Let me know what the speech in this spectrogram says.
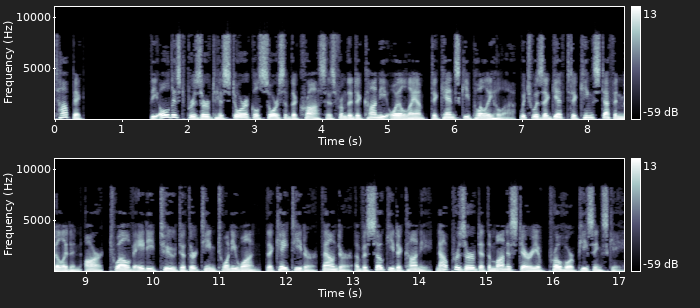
Topic: The oldest preserved historical source of the cross is from the Dečani oil lamp which was a gift to King Stefan Milutin r. 1282–1321, the K. founder of Visoki Dečani, now preserved at the monastery of Prohor Pčinjski.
